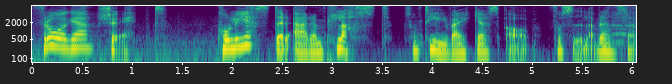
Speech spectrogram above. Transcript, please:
Fråga 21. Polyester är en plast som tillverkas av fossila bränslen.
